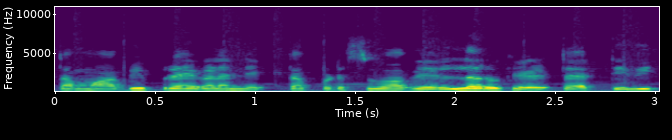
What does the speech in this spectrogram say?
ತಮ್ಮ ಅಭಿಪ್ರಾಯಗಳನ್ನ ವ್ಯಕ್ತಪಡಿಸುವಾಗ ಎಲ್ಲರೂ ಕೇಳ್ತಾ ಇರ್ತೀವಿ.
